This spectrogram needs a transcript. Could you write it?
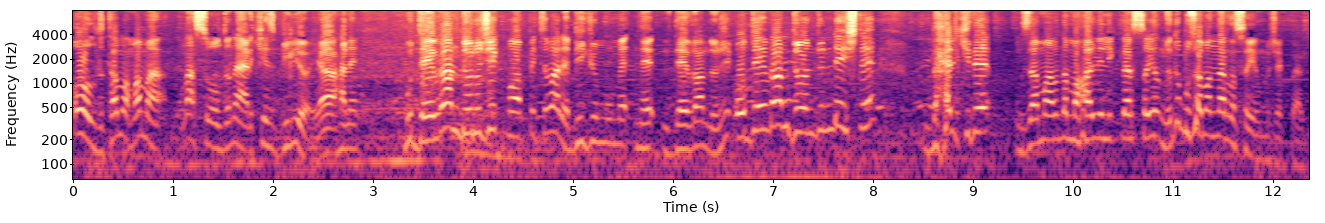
oldu tamam ama nasıl olduğunu herkes biliyor ya. Hani bu devran dönecek muhabbeti var ya bir gün bu devran dönecek. O devran döndüğünde işte belki de zamanında mahallelikler sayılmıyordu. Bu zamanlar da sayılmayacak belki.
